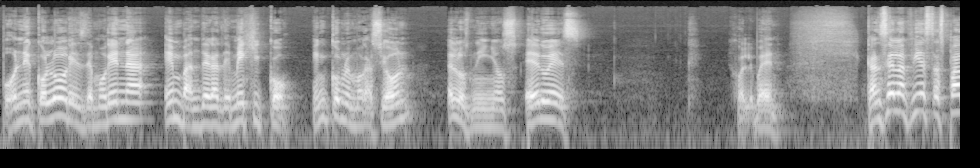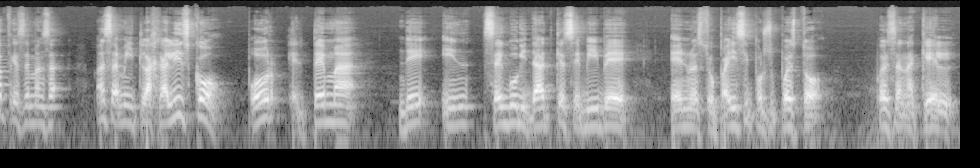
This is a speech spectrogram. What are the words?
pone colores de morena en bandera de México en conmemoración de los niños héroes bueno. Cancelan fiestas patrias en Mazamitla, Jalisco, por el tema de inseguridad que se vive en nuestro país y por supuesto pues en aquel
